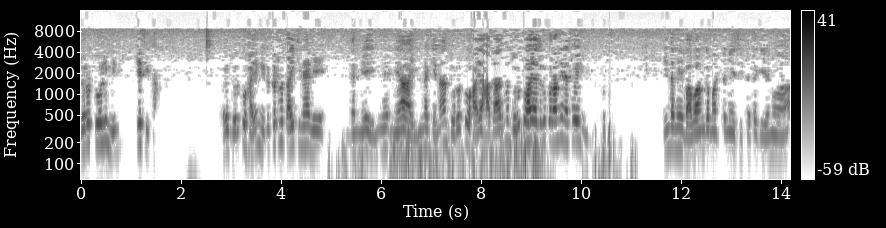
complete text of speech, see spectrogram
දොරටු වලින් මිදෙසිතා. ඔය දොරටු හයෙන් එකකටවත් අයිති නෑ මේ දැන් මේ ඉන්නේ මෙයා ඉන්න කෙනා දොරටු 6 හදාගෙන දොරටු 6 ඇතුළු කරන්නේ නැතුව ඉන්නේ. ඉඳ මේ භවංග මට්ටමේ සිතට කියනවා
